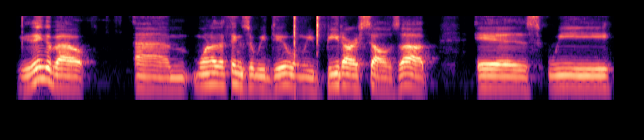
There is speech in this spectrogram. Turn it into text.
if you think about um one of the things that we do when we beat ourselves up is we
